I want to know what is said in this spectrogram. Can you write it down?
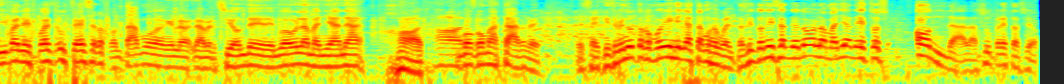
Y bueno, después ustedes se los contamos en la, la versión de De nuevo en la mañana hot, Hot. un poco más tarde. En 6, 15 minutos, como dije, ya estamos de vuelta. Sintonizan de nuevo en la mañana. Esto es Onda, la superestación.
